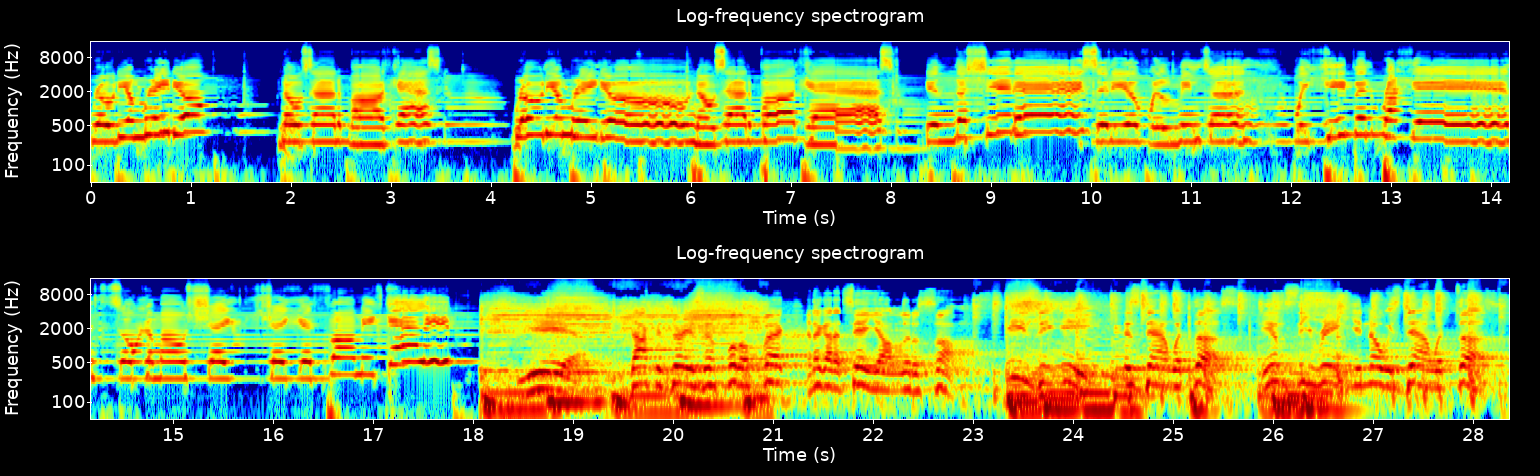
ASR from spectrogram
Roadium Radio knows how to podcast. Roadium Radio knows how to podcast. In the city, city of Wilmington, we keep it rocking. So come on, shake, shake it for me, Kelly. Yeah, Dr. Dre is in full effect, and I gotta tell y'all a little something. Easy E is down with us. MC Ren, you know he's down with us.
